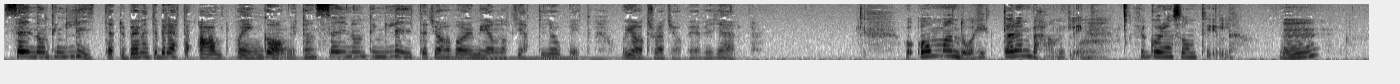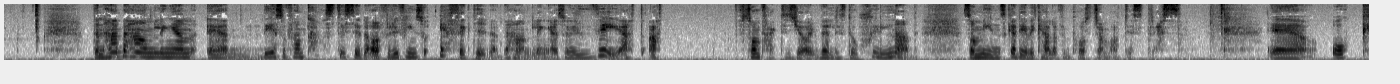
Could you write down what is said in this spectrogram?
Säg någonting litet. Du behöver inte berätta allt på en gång utan säg någonting litet. Jag har varit med om något jättejobbigt och jag tror att jag behöver hjälp. Och om man då hittar en behandling, hur går en sån till? Mm. Den här behandlingen, eh, det är så fantastiskt idag för det finns så effektiva behandlingar som vi vet att som faktiskt gör väldigt stor skillnad. Som minskar det vi kallar för posttraumatisk stress. Eh, och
